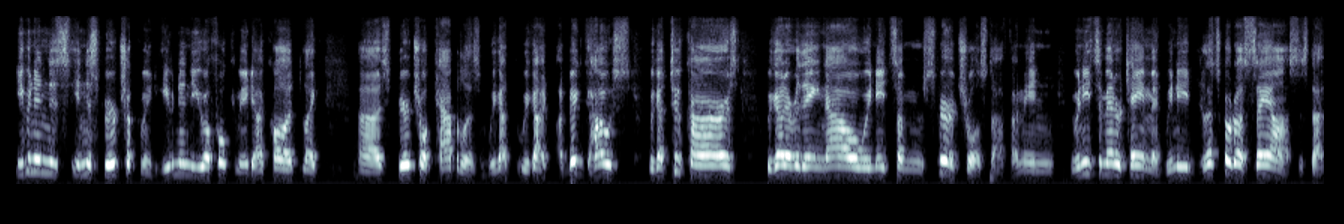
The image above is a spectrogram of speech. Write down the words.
Even in this, in the spiritual community, even in the UFO community, I call it like uh, spiritual capitalism. We got, we got a big house, we got two cars, we got everything. Now we need some spiritual stuff. I mean, we need some entertainment. We need, let's go to a seance and stuff.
